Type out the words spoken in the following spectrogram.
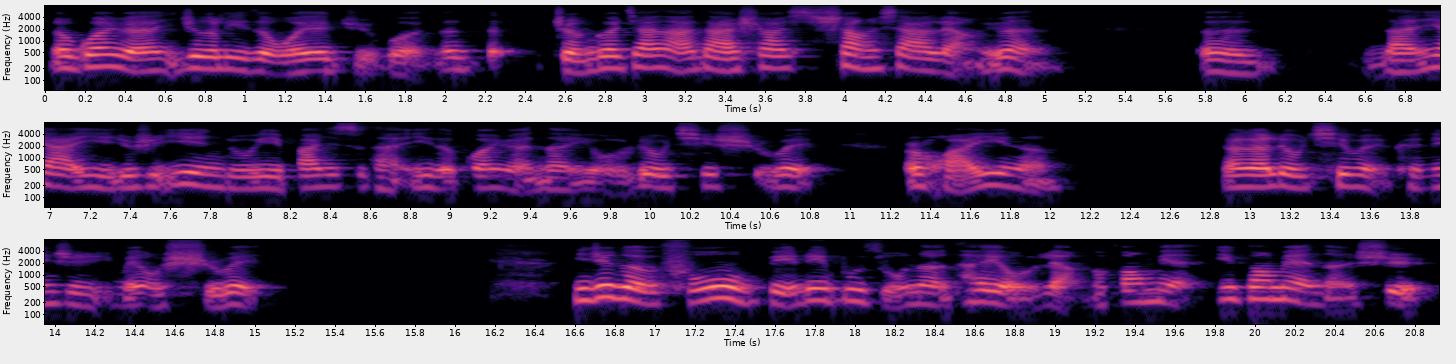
那官员这个例子我也举过，那整个加拿大上上下两院，呃。南亚裔就是印度裔、巴基斯坦裔的官员呢，有六七十位，而华裔呢，大概六七位，肯定是没有十位。你这个服务比例不足呢，它有两个方面，一方面呢是，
